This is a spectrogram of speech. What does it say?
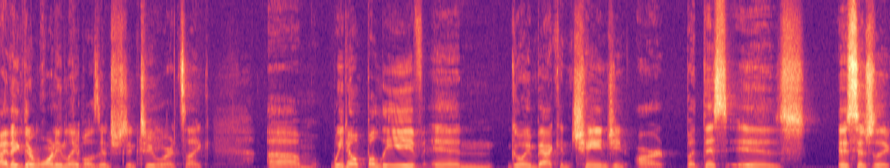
I think their warning label is interesting too, where it's like, um, we don't believe in going back and changing art, but this is essentially,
